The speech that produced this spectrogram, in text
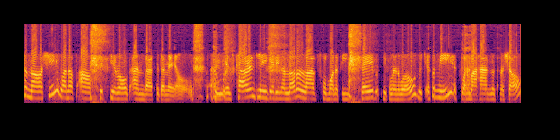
Tanashi, one of our six-year-old ambassador males, who is currently getting a lot of love from one of his favorite people in the world, which isn't me. It's one of my handlers, Michelle.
